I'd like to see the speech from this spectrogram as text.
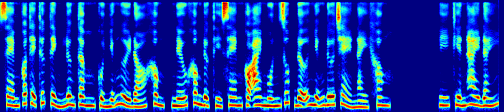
Xem có thể thức tỉnh lương tâm của những người đó không, nếu không được thì xem có ai muốn giúp đỡ những đứa trẻ này không. Ý kiến hay đấy,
